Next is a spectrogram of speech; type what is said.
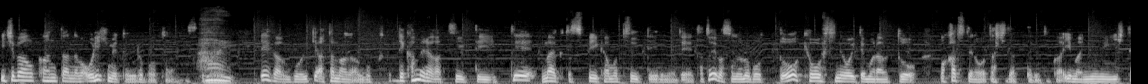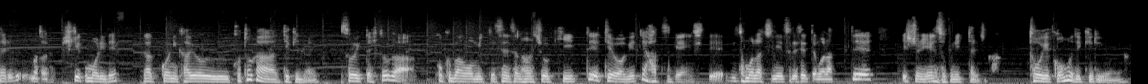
一番簡単な、まあ、織姫というロボットなんですけど、はい、手が動いて頭が動くと。で、カメラがついていて、マイクとスピーカーもついているので、例えばそのロボットを教室に置いてもらうと、まあ、かつての私だったりとか、今入院したり、また引きこもりで学校に通うことができない。そういった人が黒板を見て先生の話を聞いて、手を挙げて発言して、友達に連れてってもらって、一緒に遠足に行ったりとか、登下校もできるような、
